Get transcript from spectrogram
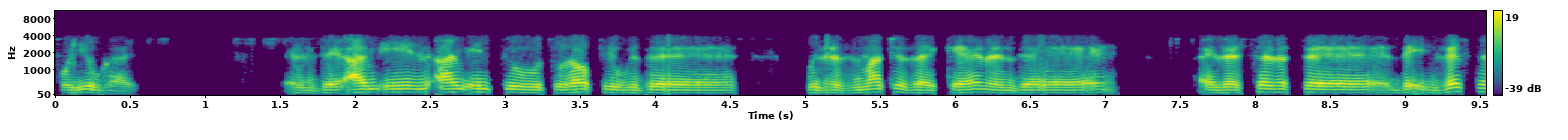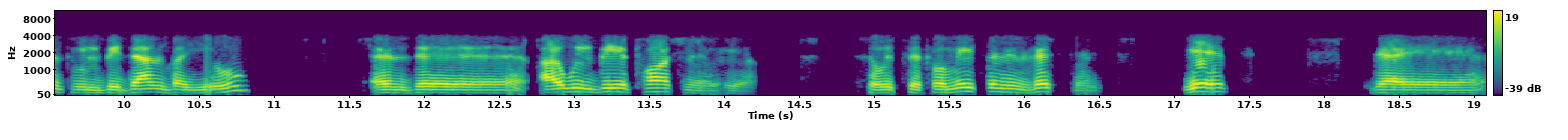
for you guys, and uh, I'm in I'm in to to help you with uh, with as much as I can, and uh, and I said that uh, the investment will be done by you, and uh, I will be a partner here. So it's a, for me it's an investment. Yet, the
